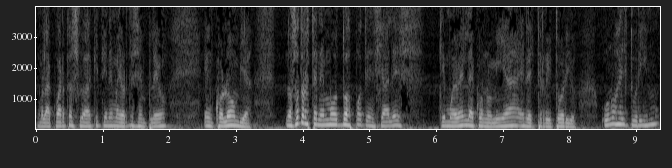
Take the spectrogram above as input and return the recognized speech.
como la cuarta ciudad que tiene mayor desempleo en Colombia. Nosotros tenemos dos potenciales que mueven la economía en el territorio. Uno es el turismo,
